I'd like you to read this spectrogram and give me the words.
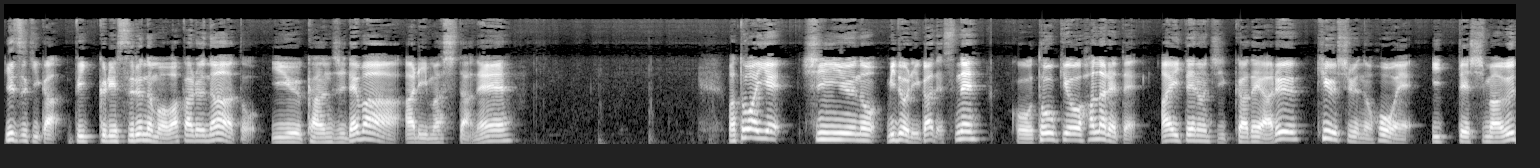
ゆずきがびっくりするのもわかるなぁという感じではありましたね。まあとはいえ、親友の緑がですね、こう東京を離れて相手の実家である九州の方へ行ってしまうっ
